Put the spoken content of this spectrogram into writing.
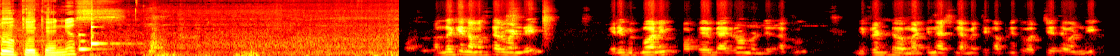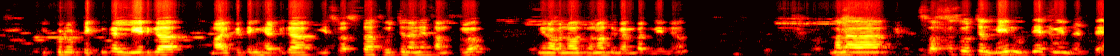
టు కేకే న్యూస్. అందరికీ నమస్కారం అండి. Very good morning. Software background ఉండేది నాకు. Different multinational MNC companies work చేసేవాడిని. ఇప్పుడు టెక్నికల్ లీడ్గా మార్కెటింగ్ హెడ్గా ఈ స్వస్థ సూచన అనే సంస్థలో నేను ఒక వన్ ఆఫ్ ది మెంబర్ నేను. మన స్వస్థ సూచన మెయిన్ ఉద్దేశం ఏంటంటే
